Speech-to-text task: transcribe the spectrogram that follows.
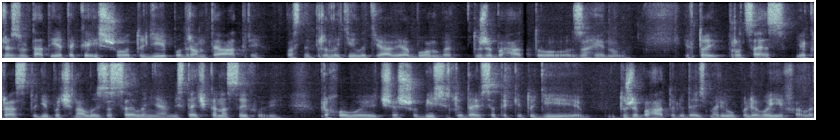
Результат є такий, що тоді по драмтеатрі власне прилетіли ті авіабомби, дуже багато загинуло. І в той процес якраз тоді починалось заселення містечка на Сихові, враховуючи, що більшість людей все-таки тоді дуже багато людей з Маріуполя виїхали,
